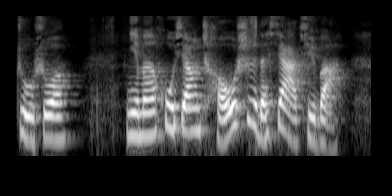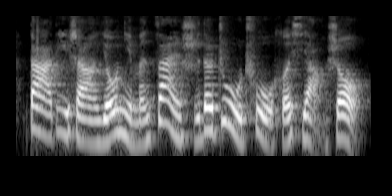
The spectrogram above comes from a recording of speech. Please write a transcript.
主说：“你们互相仇视的下去吧，大地上有你们暂时的住处和享受。”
